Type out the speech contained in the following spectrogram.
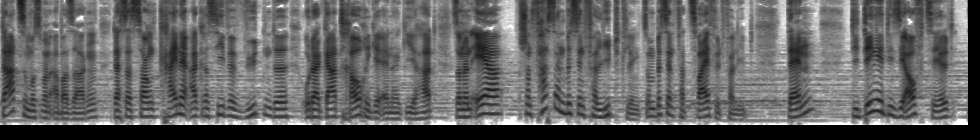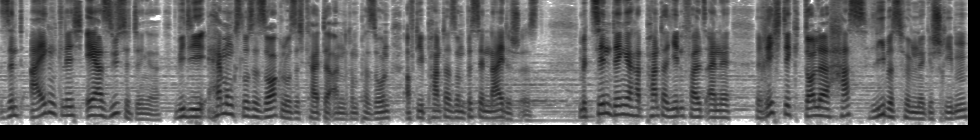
Dazu muss man aber sagen, dass der Song keine aggressive, wütende oder gar traurige Energie hat, sondern eher schon fast ein bisschen verliebt klingt, so ein bisschen verzweifelt verliebt. Denn die Dinge, die sie aufzählt, sind eigentlich eher süße Dinge, wie die hemmungslose Sorglosigkeit der anderen Person, auf die Panther so ein bisschen neidisch ist. Mit 10 Dinge hat Panther jedenfalls eine richtig dolle Hass-Liebeshymne geschrieben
